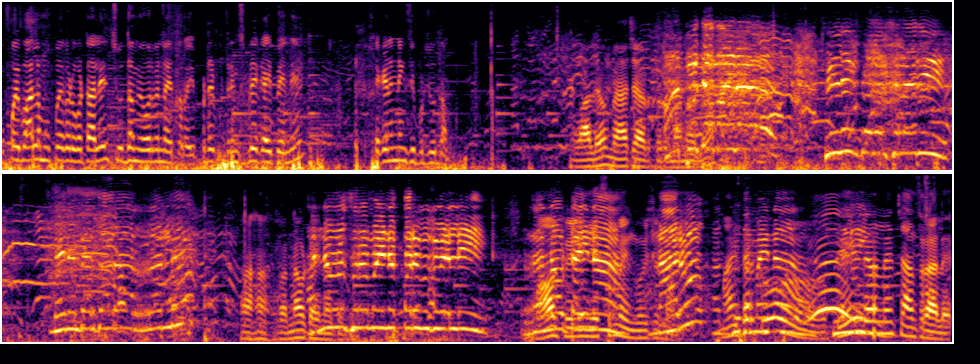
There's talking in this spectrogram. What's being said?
ముప్పై బాల్ ముప్పై కూడా కొట్టాలి. చూద్దాం ఎవరు విన్ అవుతారో. ఇప్పుడే డ్రింక్స్ బ్రేక్ అయిపోయింది. సెకండ్ ఇన్నింగ్స్ ఇప్పుడు చూద్దాం. వాళ్ళేమో మ్యాచ్ ఆడుతారు వాళ్ళు. రన్ అవుట్ అయినా అవసరమైన పరుగుకు వెళ్ళి ఛాన్స్ రాలే.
